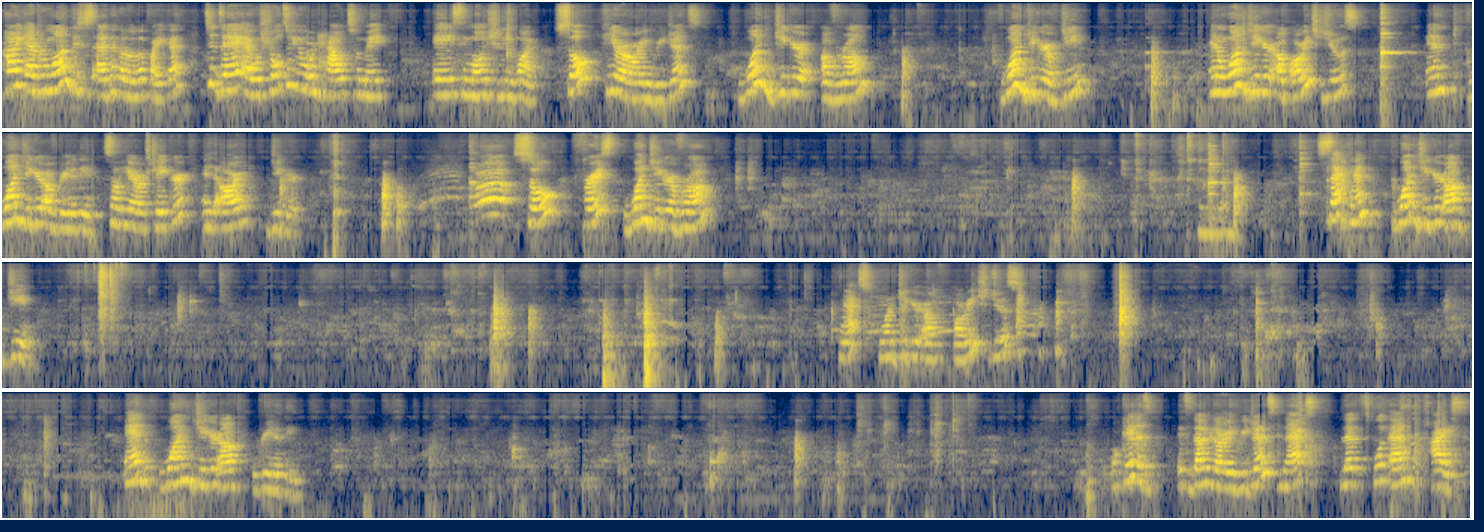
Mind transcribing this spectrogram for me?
Hi everyone, this is Edna Galula Paican. Today I will show to you on how to make a Simonchli wine. So here are our ingredients. 1 jigger of rum, 1 jigger of gin, and 1 jigger of orange juice, and 1 jigger of grenadine. So here are shaker and our jigger. So first, 1 jigger of rum, Second, 1 jigger of gin. Next, 1 jigger of orange juice. And 1 jigger of grenadine. Okay, let's it's done with our ingredients. Next, let's put an ice.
